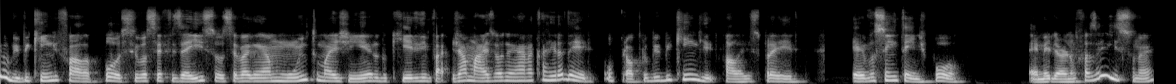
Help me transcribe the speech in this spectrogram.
E o B.B. King fala, pô, se você fizer isso, você vai ganhar muito mais dinheiro do que ele vai, jamais vai ganhar na carreira dele. O próprio B.B. King fala isso pra ele. E aí você entende, pô, é melhor não fazer isso, né?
